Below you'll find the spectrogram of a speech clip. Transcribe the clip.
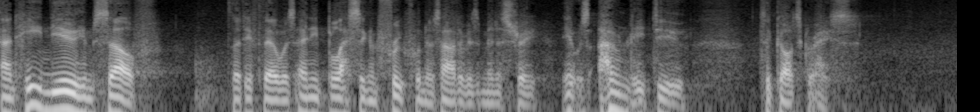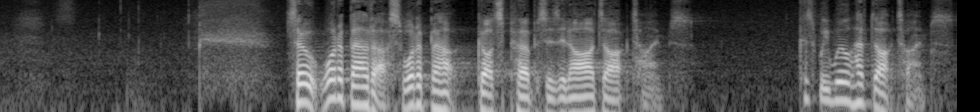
And he knew himself that if there was any blessing and fruitfulness out of his ministry, it was only due to God's grace. So, what about us? What about God's purposes in our dark times? Because we will have dark times.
